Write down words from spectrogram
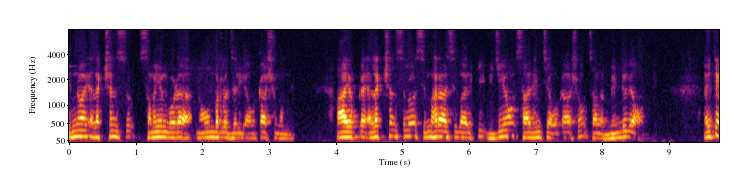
ఎన్నో ఎలక్షన్స్ సమయం కూడా నవంబర్లో జరిగే అవకాశం ఉంది. ఆ యొక్క ఎలక్షన్స్లో సింహరాశి వారికి విజయం సాధించే అవకాశం చాలా మెండుగా ఉంది. అయితే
